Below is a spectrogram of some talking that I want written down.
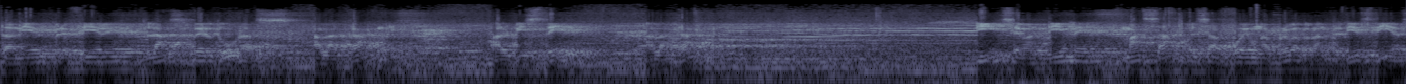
Daniel prefiere las verduras a la carne, al bistec, a la carne. Y se mantiene más sano. Esa fue una prueba durante 10 días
